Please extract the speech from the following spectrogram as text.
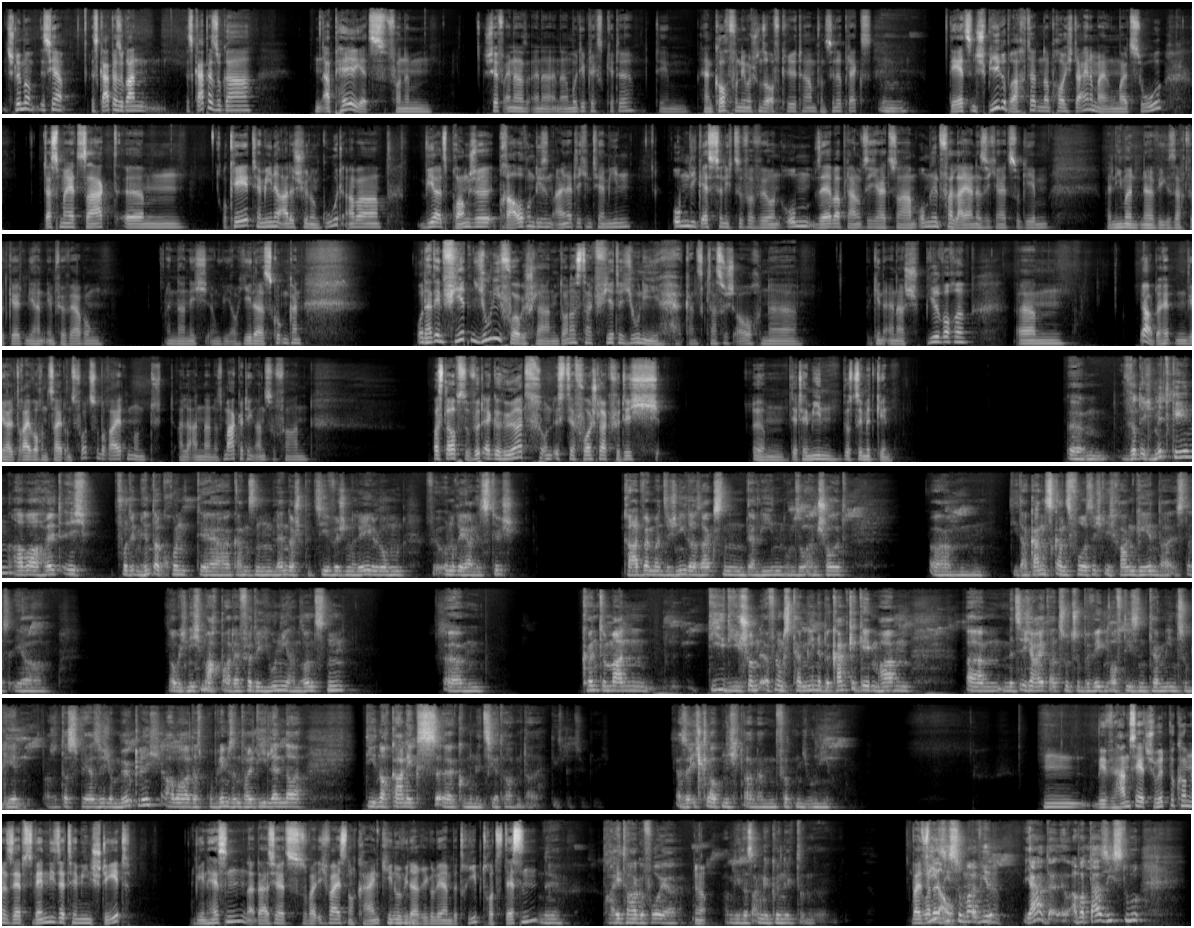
schlimmer ist ja, es gab ja sogar ein, es gab ja sogar einen Appell jetzt von einem Chef einer, einer, einer Multiplex-Kette, dem Herrn Koch, von dem wir schon so oft geredet haben, von Cineplex, mhm. der jetzt ins Spiel gebracht hat, und da brauche ich deine Meinung mal zu, dass man jetzt sagt, ähm, okay, Termine, alles schön und gut, aber wir als Branche brauchen diesen einheitlichen Termin um die Gäste nicht zu verwirren, um selber Planungssicherheit zu haben, um den Verleihern eine Sicherheit zu geben. Weil niemand, ne, wie gesagt, wird Geld in die Hand nehmen für Werbung, wenn da nicht irgendwie auch jeder es gucken kann. Und hat den 4. Juni vorgeschlagen, Donnerstag, 4. Juni. Ganz klassisch auch eine Beginn einer Spielwoche. Ähm, ja, da hätten wir halt drei Wochen Zeit, uns vorzubereiten und alle anderen das Marketing anzufahren. Was glaubst du, wird er gehört und ist der Vorschlag für dich ähm, der Termin, wirst du mitgehen? Ähm, würde ich mitgehen, aber halte ich vor dem Hintergrund der ganzen länderspezifischen Regelungen für unrealistisch. Gerade wenn man sich Niedersachsen, Berlin und so anschaut, ähm, die da ganz, ganz vorsichtig rangehen, da ist das eher, glaube ich, nicht machbar, der 4. Juni. Ansonsten ähm, könnte man die, die schon Öffnungstermine bekannt gegeben haben, ähm, mit Sicherheit dazu zu bewegen, auf diesen Termin zu gehen. Also das wäre sicher möglich, aber das Problem sind halt die Länder, die noch gar nichts äh, kommuniziert haben da diesbezüglich. Also ich glaube nicht an den 4. Juni. Hm, wir haben es ja jetzt schon mitbekommen, dass selbst wenn dieser Termin steht, wie in Hessen, da ist ja jetzt, soweit ich weiß, noch kein Kino Mhm. wieder regulär in Betrieb, trotz dessen, Nee, drei Tage vorher Ja. haben die das angekündigt. Und, weil aber da auch. siehst du mal wieder, ja, da, aber da siehst du,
